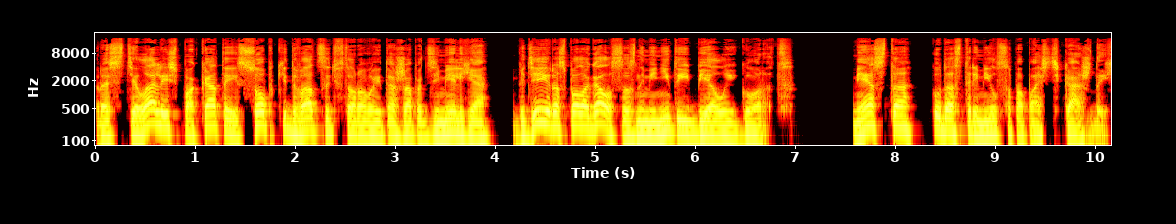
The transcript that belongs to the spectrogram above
расстилались покатые сопки 22 этажа подземелья, где и располагался знаменитый Белый город. Место, куда стремился попасть каждый.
